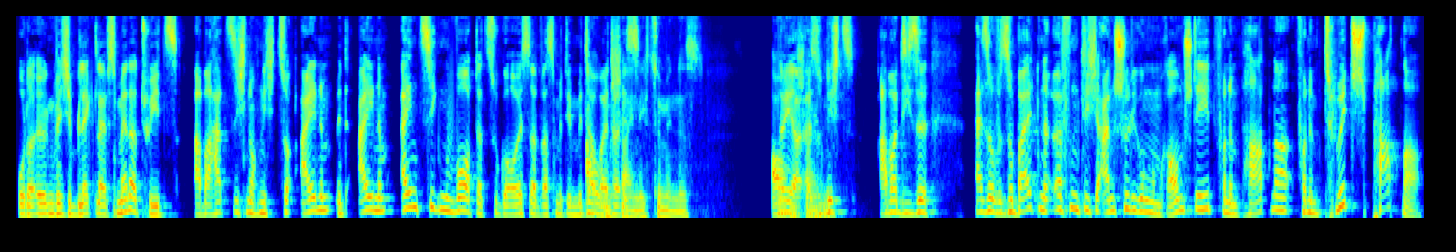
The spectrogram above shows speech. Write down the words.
oder irgendwelche Black Lives Matter Tweets, aber hat sich noch nicht zu einem mit einem einzigen Wort dazu geäußert, was mit dem Mitarbeiter Augenscheinlich ist. zumindest. Naja, also nichts, aber diese, also sobald eine öffentliche Anschuldigung im Raum steht von einem Partner, von einem Twitch-Partner,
